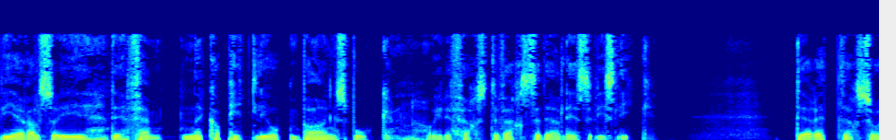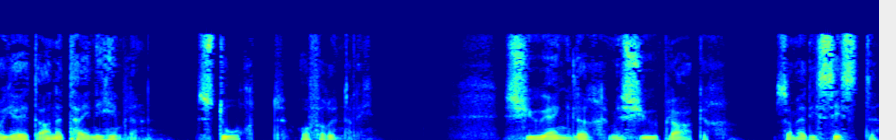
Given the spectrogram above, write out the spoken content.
Vi er altså i det femtende kapittel i åpenbaringsboken, og i det første verset der leser vi slik. Deretter så jeg et annet tegn i himmelen, stort og forunderlig. Sju engler med sju plager, som er de siste,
